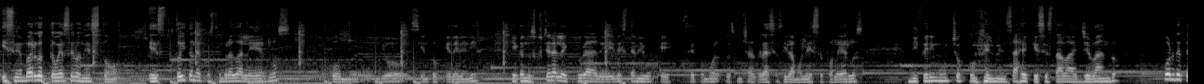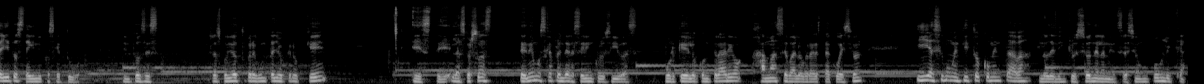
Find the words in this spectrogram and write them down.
Y sin embargo, te voy a ser honesto, estoy tan acostumbrado a leerlos como yo siento que deben ir, que cuando escuché la lectura de, de este amigo que se tomó, pues muchas gracias y la molesta por leerlos, diferí mucho con el mensaje que se estaba llevando por detallitos técnicos que tuvo. Entonces, respondiendo a tu pregunta, yo creo que este, las personas tenemos que aprender a ser inclusivas, porque de lo contrario jamás se va a lograr esta cohesión. Y hace un momentito comentaba lo de la inclusión en la administración pública.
